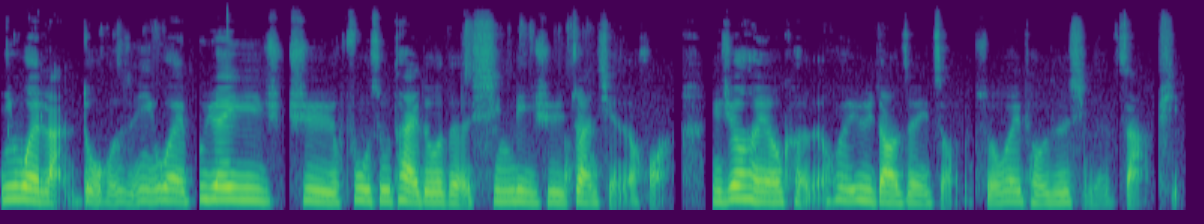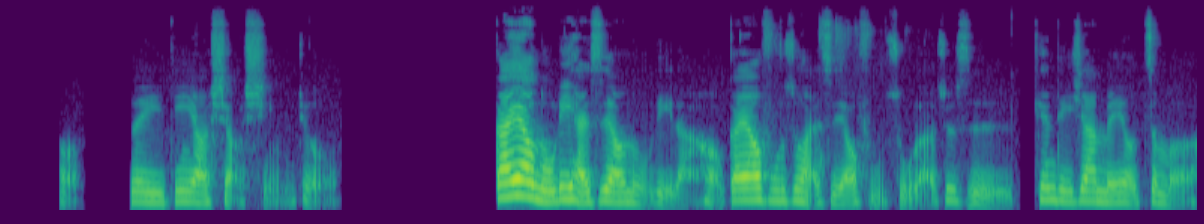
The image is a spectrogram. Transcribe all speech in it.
因为懒惰，或者是因为不愿意去付出太多的心力去赚钱的话，你就很有可能会遇到这一种所谓投资型的诈骗哦，所以一定要小心就。该要努力还是要努力啦，哈，该要付出还是要付出啦。就是天底下没有这么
